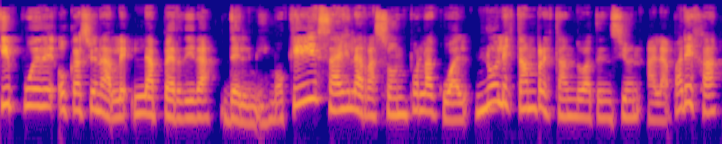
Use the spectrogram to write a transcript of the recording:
que puede ocasionarle la pérdida del mismo, que esa es la razón por la cual no le están prestando atención a la pareja,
